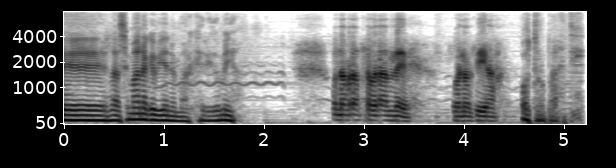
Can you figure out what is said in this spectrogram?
Eh, la semana que viene más, querido mío. Un abrazo grande, buenos días. Otro para ti.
